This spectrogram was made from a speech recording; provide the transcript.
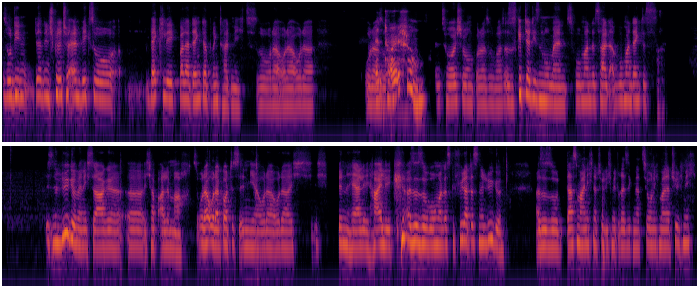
so den, den spirituellen Weg so weglegt, weil er denkt, er bringt halt nichts. So, oder, oder, oder oder Enttäuschung. So. Enttäuschung oder sowas. Also es gibt ja diesen Moment, wo man das halt, wo man denkt, es ist eine Lüge, wenn ich sage, äh, ich habe alle Macht oder, oder Gott ist in mir oder, oder ich, ich bin herrlich, heilig. Also so, wo man das Gefühl hat, das ist eine Lüge. Also so, das meine ich natürlich mit Resignation. Ich meine natürlich nicht,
